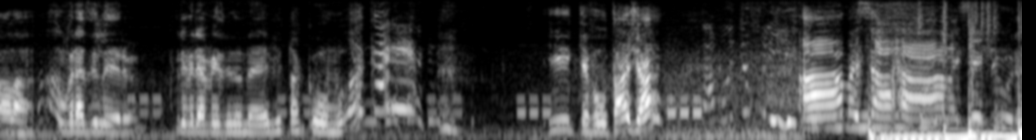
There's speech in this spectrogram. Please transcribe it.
Olha lá, o brasileiro. Primeira vez vendo neve, tá como? Ah, carinha! E quer voltar já? Tá muito frio. Ah, mas, ah, mas você jura?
